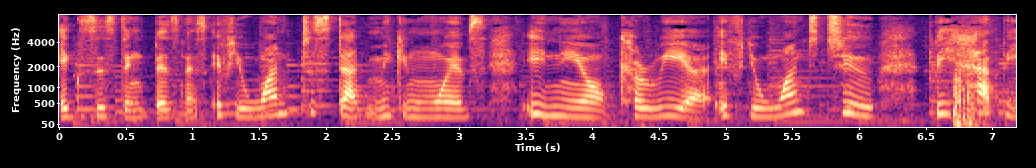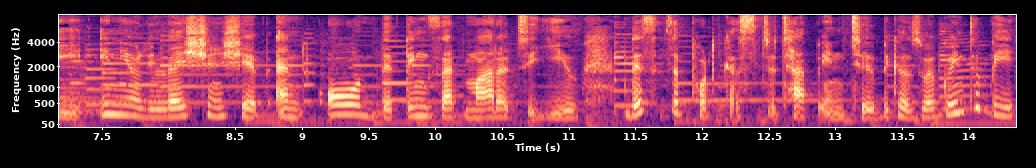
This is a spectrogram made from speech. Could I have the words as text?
existing business, if you want to start making waves in your career, if you want to be happy in your relationship and all the things that matter to you. This is a podcast to tap into because we're going to be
